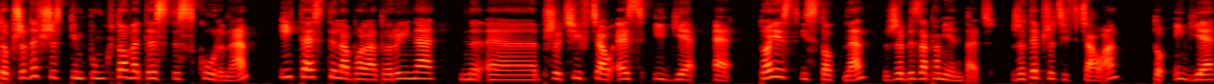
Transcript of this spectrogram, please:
to przede wszystkim punktowe testy skórne i testy laboratoryjne e, przeciwciał SIgE. To jest istotne, żeby zapamiętać, że te przeciwciała to IgE,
